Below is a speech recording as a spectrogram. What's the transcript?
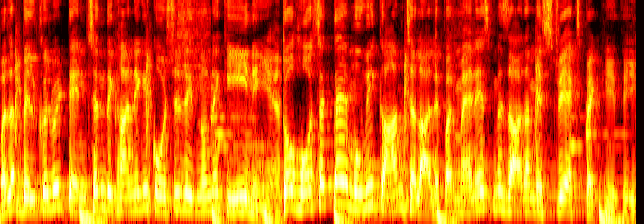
मतलब बिल्कुल भी टेंशन दिखाने की कोशिश इन्होंने की ही नहीं है तो हो सकता है मूवी काम चला ले पर मैंने इसमें ज़्यादा मिस्ट्री एक्सपेक्ट की थी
